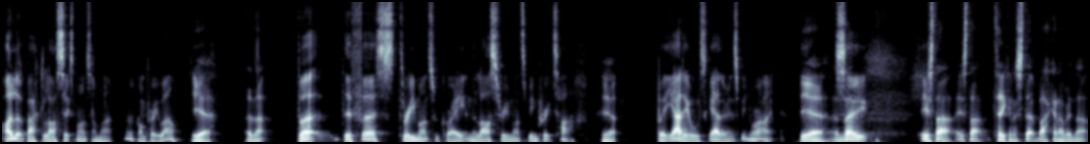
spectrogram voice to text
I look back the last six months, I'm like, oh, it's gone pretty well. yeah, and that But the first three months were great, and the last three months have been pretty tough. Yeah. But you add it all together, and it's been right. yeah, and so that- it's that it's that taking a step back and having that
